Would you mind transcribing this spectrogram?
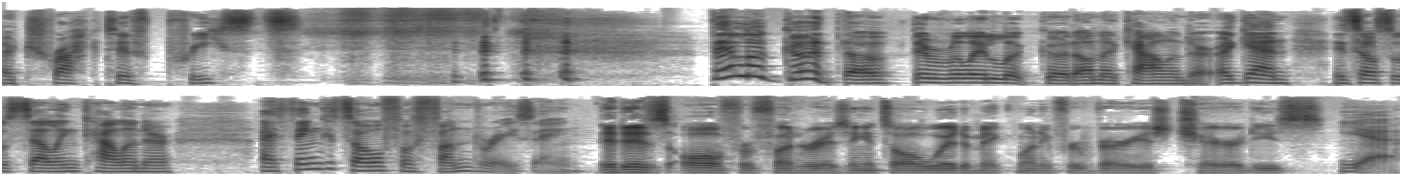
attractive priests. they look good though. They really look good on a calendar. Again, it's also selling calendar. I think it's all for fundraising. It is all for fundraising. It's all a way to make money for various charities. Yeah.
